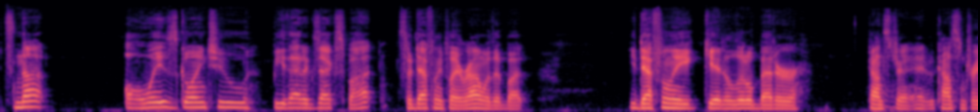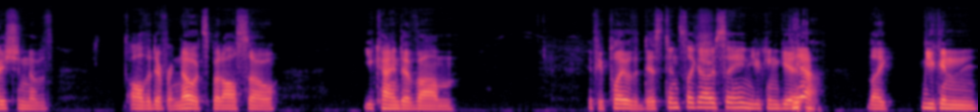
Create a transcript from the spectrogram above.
it's not always going to be that exact spot so definitely play around with it but you definitely get a little better concentra- concentration of all the different notes but also you kind of um if you play with the distance like i was saying you can get yeah, like you can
